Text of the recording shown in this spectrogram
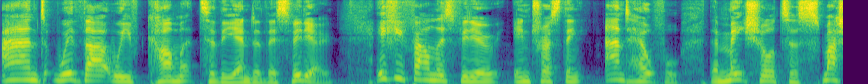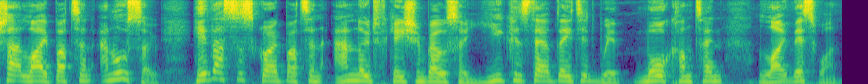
And with that, we've come to the end of this video. If you found this video interesting and helpful, then make sure to smash that like button and also hit that subscribe button and notification bell so you can stay updated with more content like this one.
